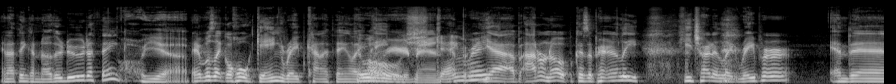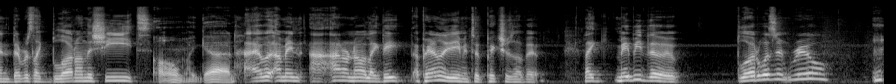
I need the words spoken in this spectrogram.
and I think another dude. I think oh yeah, it was like a whole gang rape kind of thing. Like It was they- weird, man. Gang rape? yeah, I don't know because apparently he tried to like rape her, and then there was like blood on the sheets. Oh my god. I, I mean, I, I don't know. Like they apparently they even took pictures of it. Like maybe the blood wasn't real.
